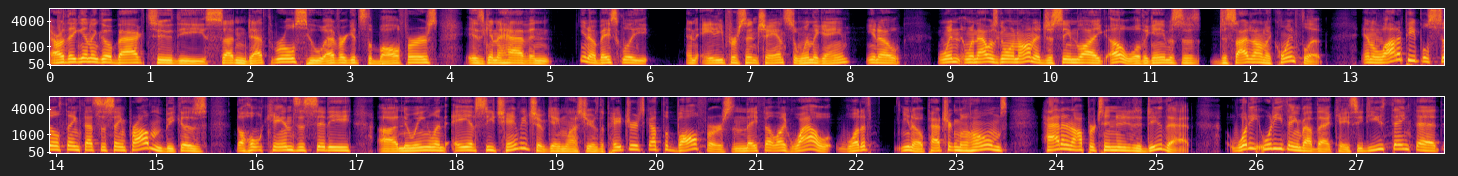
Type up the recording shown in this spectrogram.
Are they going to go back to the sudden death rules? Whoever gets the ball first is going to have an, you know, basically an 80% chance to win the game. You know, when when that was going on, it just seemed like, oh, well, the game is decided on a coin flip. And a lot of people still think that's the same problem because the whole Kansas City, uh, New England AFC championship game last year, the Patriots got the ball first and they felt like, wow, what if, you know, Patrick Mahomes had an opportunity to do that? What do you, what do you think about that, Casey? Do you think that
